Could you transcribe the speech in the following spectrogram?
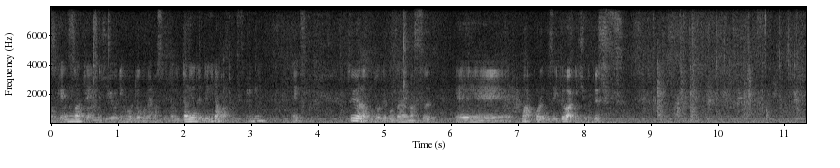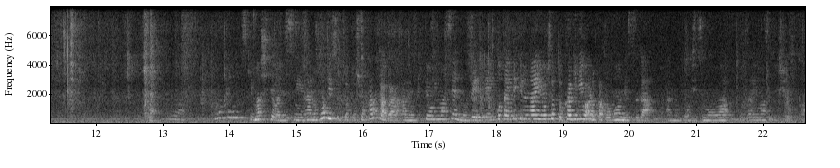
の原画展示を日本で行いますとイタリアでできなかったんですよね。え、というようなことでございます。えー、まあ、これについては以上です。この点につきましてはですね、あの本日ちょっと諸閣下があの来ておりませんので、えー、答えできる内容ちょっと限りはあるかと思うんですが、あのご質問はございますでしょうか？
